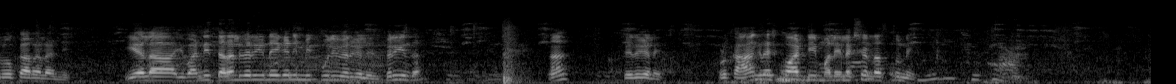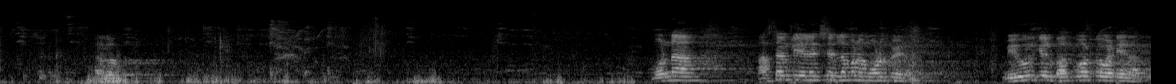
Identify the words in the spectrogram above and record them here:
నూనె ఇలా ఇవన్నీ ధరలు పెరిగినాయి కానీ మీ కూలి పెరగలేదు. పెరిగిందా? ఆ? పెరగలే. ఇప్పుడు కాంగ్రెస్ పార్టీ మళ్ళీ ఎలక్షన్లు వస్తున్నాయి. హలో. మొన్న అసెంబ్లీ ఎలక్షన్లో మనం ఓడిపోయాం మీ ఊరికి వెళ్ళి బంక్ కొట్టుకోబట్టే నాకు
